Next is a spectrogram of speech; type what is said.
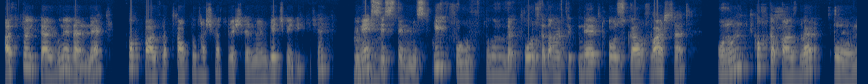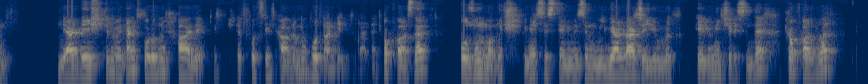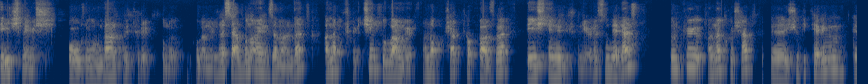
Asteroidler bu nedenle çok fazla farklılaşma süreçlerinden geçmediği için Güneş Hı hı. sistemimiz ilk oluştuğunda ortada artık ne toz gaz varsa onun çok da fazla e, yer değiştirmeden korunmuş hali. İşte fosil kavramı buradan geliyor zaten. Çok fazla bozulmamış güneş sistemimizin milyarlarca yıllık evrimi içerisinde çok fazla değişmemiş olduğundan ötürü bunu kullanıyoruz. Mesela bunu aynı zamanda ana kuşak için kullanmıyoruz. Ana kuşak çok fazla değiştiğini düşünüyoruz. Neden? Çünkü ana kuşak e, Jüpiter'in e,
